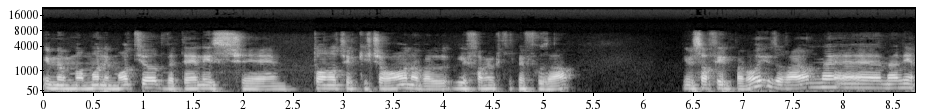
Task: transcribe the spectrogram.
עם המון אמוציות וטניס שהן טונות של כישרון, אבל לפעמים קצת מפוזר. עם סאפין פנוי זה רעיון אה, מעניין.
